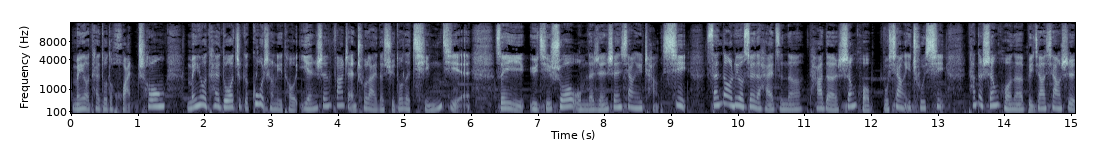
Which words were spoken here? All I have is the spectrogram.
没有太多的缓冲，没有太多这个过程里头延伸发展出来的许多的情节。所以，与其说我们的人生像一场戏，三到六岁的孩子呢，他的生活不像一出戏，他的生活呢比较像是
